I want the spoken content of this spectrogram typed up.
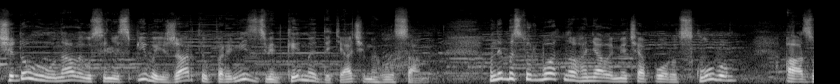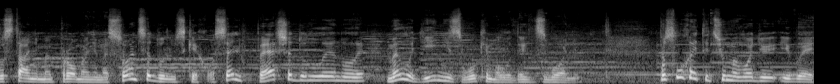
Ще довго лунали у селі співи і жарти впереміж з дзвінкими дитячими голосами. Вони безтурботно ганяли м'яча поруч з клубом, а з останніми променями сонця до людських осель вперше долинули мелодійні звуки молодих дзвонів. Послухайте цю мелодію і ви,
